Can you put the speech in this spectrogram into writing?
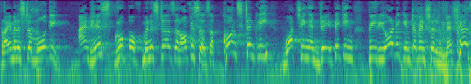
Prime Minister Modi and his group of ministers and officers are constantly watching and da- taking periodic intervention measures.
